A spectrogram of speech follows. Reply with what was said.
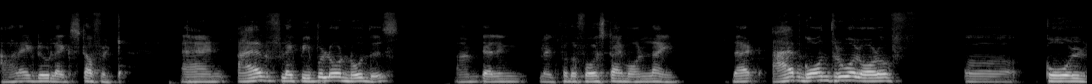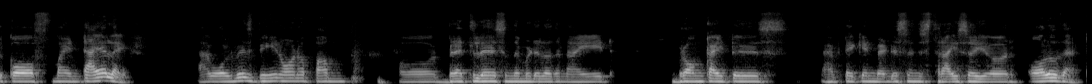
I like to like stuff it. And I have like people don't know this. I'm telling like for the first time online that I have gone through a lot of uh, cold, cough my entire life. I've always been on a pump or breathless in the middle of the night, bronchitis, I have taken medicines thrice a year, all of that,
